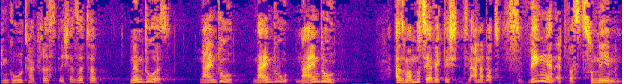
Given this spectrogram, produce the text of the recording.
in guter christlicher Sitte, nimm du es. Nein, du. Nein, du. Nein, du. Also man muss ja wirklich den anderen dazu zwingen, etwas zu nehmen.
